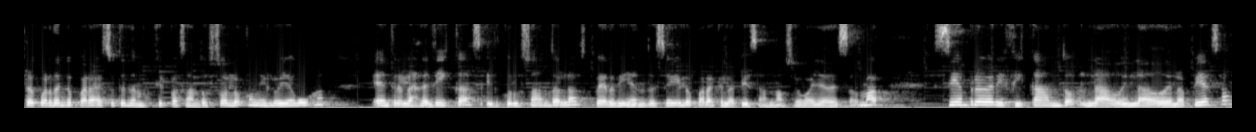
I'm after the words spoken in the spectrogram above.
Recuerden que para eso tenemos que ir pasando solo con hilo y aguja entre las delicas, ir cruzándolas, perdiendo ese hilo para que la pieza no se vaya a desarmar. Siempre verificando lado y lado de la pieza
